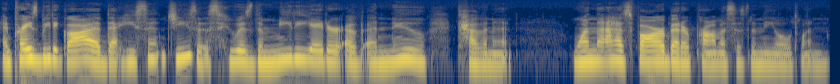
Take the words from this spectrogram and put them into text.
And praise be to God that He sent Jesus, who is the mediator of a new covenant, one that has far better promises than the old one.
